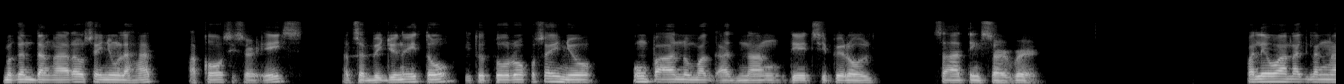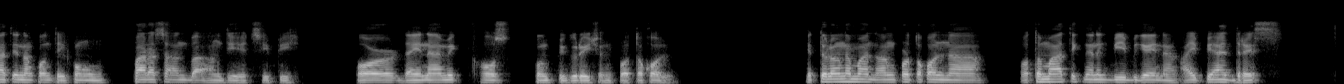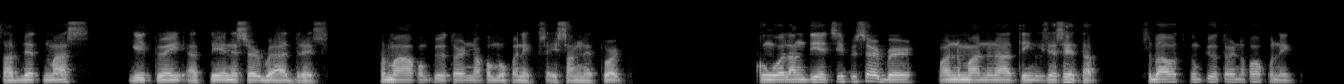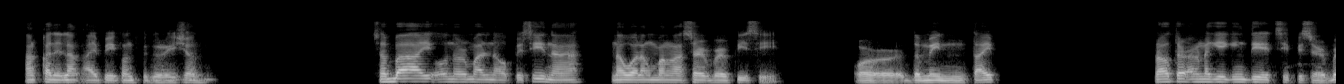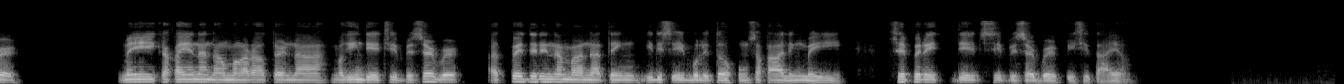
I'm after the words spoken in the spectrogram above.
Magandang araw sa inyong lahat. Ako si Sir Ace at sa video na ito, ituturo ko sa inyo kung paano mag-add ng DHCP role sa ating server. Paliwanag lang natin ng konti kung para saan ba ang DHCP or Dynamic Host Configuration Protocol. Ito lang naman ang protocol na automatic na nagbibigay ng IP address, subnet mask, gateway at DNS server address sa mga computer na kumukonek sa isang network. Kung walang DHCP server, mano-mano nating isa-set up sa bawat computer na kukonek ang kanilang IP configuration. Sa bahay o normal na opisina na walang mga server PC or domain type, router ang nagiging DHCP server. May kakayanan ang mga router na maging DHCP server at pwede rin naman nating i-disable ito kung sakaling may separate DHCP server PC tayo.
